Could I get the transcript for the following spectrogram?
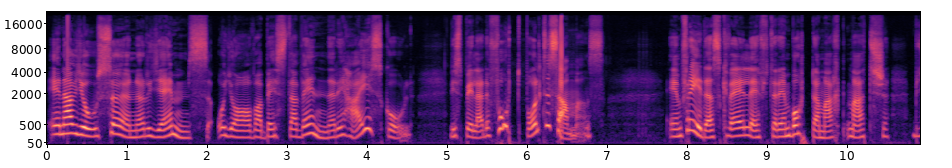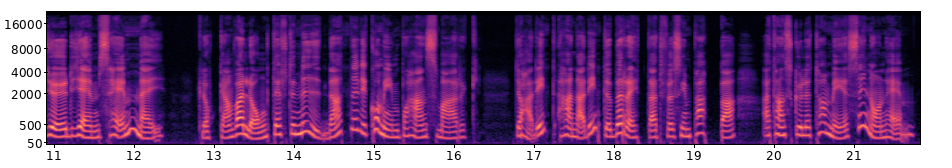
En av Joes söner, James, och jag var bästa vänner i high school. Vi spelade fotboll tillsammans. En fredagskväll efter en bortamatch bjöd James hem mig. Klockan var långt efter midnatt när vi kom in på hans mark. Hade inte, han hade inte berättat för sin pappa att han skulle ta med sig någon hem.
